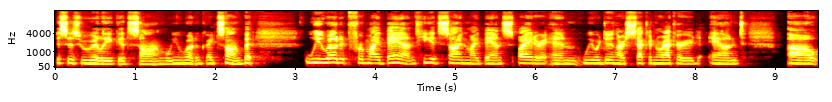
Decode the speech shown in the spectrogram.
this is really a good song. We wrote a great song. But we wrote it for my band. He had signed my band Spider, and we were doing our second record. And uh,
